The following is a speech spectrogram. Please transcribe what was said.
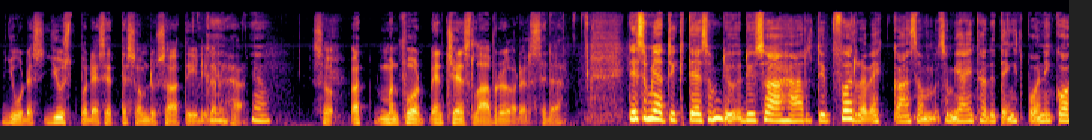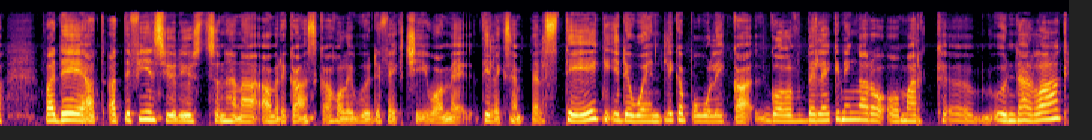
gjordes just på det sättet som du sa tidigare här. Ja. Så att man får en känsla av rörelse där. Det som jag tyckte, som du, du sa här typ förra veckan, som, som jag inte hade tänkt på, Niko, var det att, att det finns ju just sådana här amerikanska Hollywood-effektskivor med till exempel steg i det oändliga på olika golvbeläggningar och, och markunderlag.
